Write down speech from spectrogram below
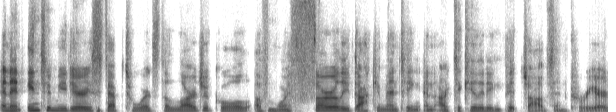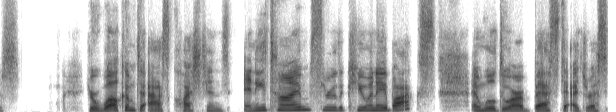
and an intermediary step towards the larger goal of more thoroughly documenting and articulating PIT jobs and careers. You're welcome to ask questions anytime through the Q&A box, and we'll do our best to address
